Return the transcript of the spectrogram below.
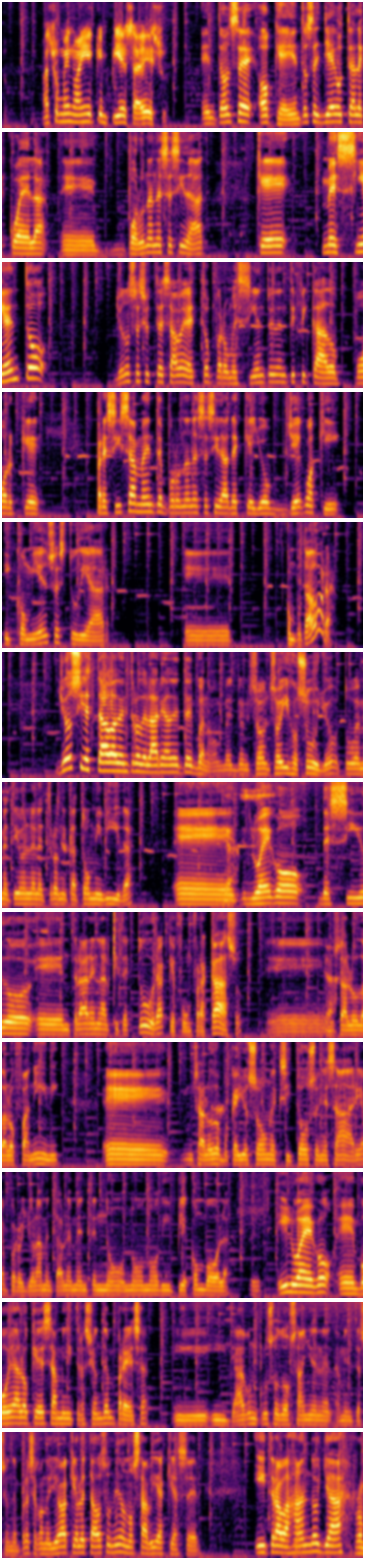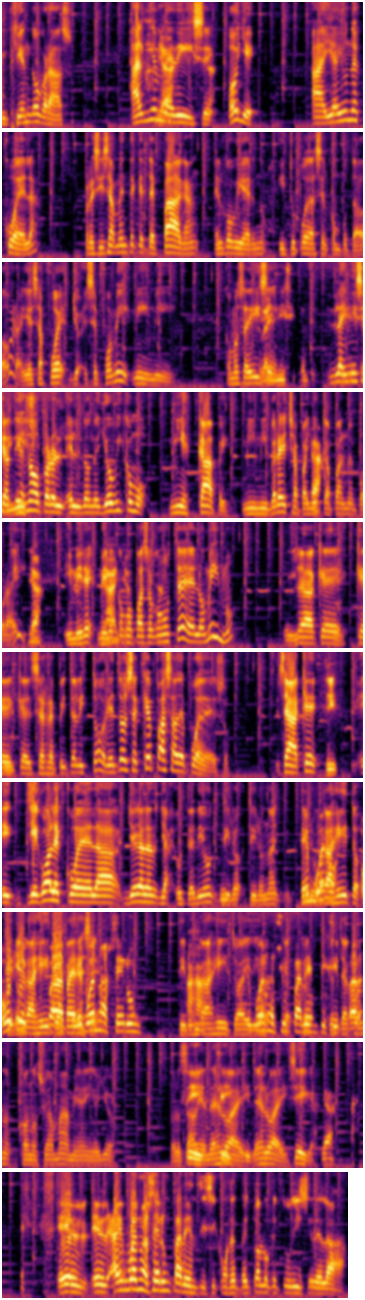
Más o menos ahí es que empieza eso. Entonces, ok, entonces llega usted a la escuela eh, por una necesidad que me siento yo no sé si usted sabe esto, pero me siento identificado porque precisamente por una necesidad es que yo llego aquí y comienzo a estudiar eh, computadora. Yo sí estaba dentro del área de... bueno, soy, hijo suyo, estuve metido en la electrónica toda mi vida. Eh, luego decido eh, entrar en la arquitectura, que fue un fracaso. Un saludo a los Fanini. Eh, un saludo porque ellos son exitosos en esa área, pero yo lamentablemente no, no, no di pie con bola. Y luego eh, voy a lo que es administración de empresa y, hago incluso dos años en la administración de empresa. Cuando llego aquí a los Estados Unidos no sabía qué hacer. Y trabajando ya, rompiendo brazos, alguien me dice, oye, ahí hay una escuela precisamente que te pagan el gobierno y tú puedes hacer computadora. Y esa fue, yo, ese fue mi, mi, mi ¿cómo se dice? La, iniciativa. no, pero el, donde yo vi como mi escape, mi, mi brecha para yo escaparme por ahí. Y mire, mire cómo pasó con usted, lo mismo. o sea, que, que, se repite la historia. Entonces, ¿qué pasa después de eso? O sea, que eh, llegó a la escuela, llega ya, usted dio, tiró, tiró, una, tiró un gajito, tiró un gajito, es bueno hacer un, Tira un gajito ahí. Digo, que, que, usted conoció a mami ahí o yo. Pero está bien, déjelo ahí, déjelo ahí, siga. Ya. El, el, es bueno hacer un paréntesis con respecto a lo que tú dices de la,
